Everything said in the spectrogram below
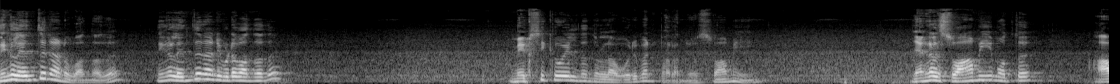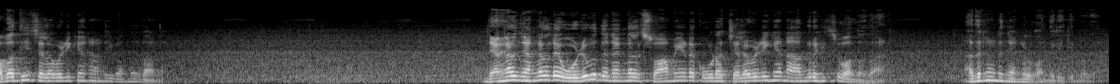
നിങ്ങൾ എന്തിനാണ് വന്നത്? നിങ്ങൾ എന്തിനാണ് ഇവിടെ വന്നത്? മെക്സിക്കോയിൽ നിന്നുള്ള ഒരുവൻ പറഞ്ഞു സ്വാമി ഞങ്ങൾ സ്വാമിയുമൊത്ത് അവധി ചെലവഴിക്കാനാണ് ഈ വന്നതാണ്. ഞങ്ങൾ ഞങ്ങളുടെ ഒഴിവ് ദിനങ്ങൾ സ്വാമിയുടെ കൂടെ ചെലവഴിക്കാൻ ആഗ്രഹിച്ചു വന്നതാണ്. അതിനാണ് ഞങ്ങൾ വന്നിരിക്കുന്നത്.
